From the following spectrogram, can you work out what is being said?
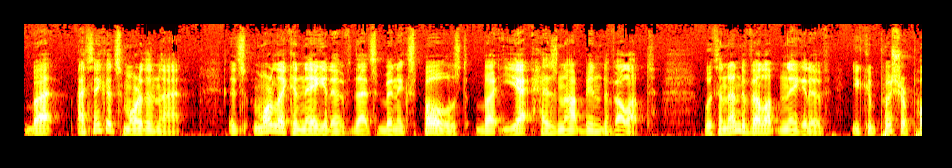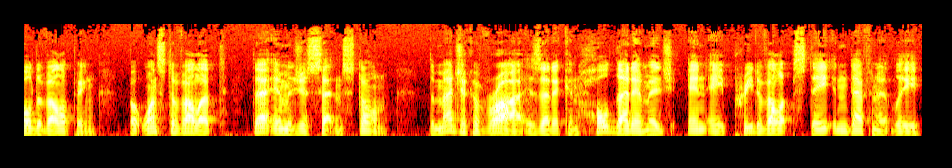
but I think it's more than that. It's more like a negative that's been exposed but yet has not been developed. With an undeveloped negative, you can push or pull developing, but once developed, that image is set in stone. The magic of RAW is that it can hold that image in a pre developed state indefinitely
